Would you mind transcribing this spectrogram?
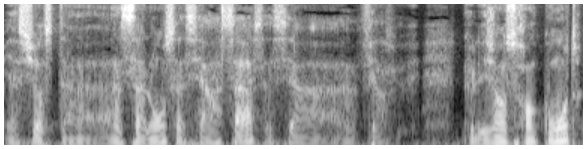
bien sûr, c'est un, salon, ça sert à ça, ça sert à faire que les gens se rencontrent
